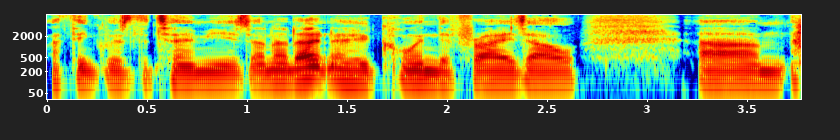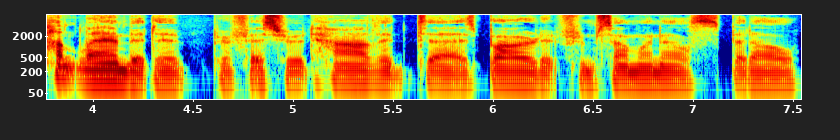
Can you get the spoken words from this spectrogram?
I think was the term used, and I don't know who coined the phrase. I'll um, Hunt Lambert, a professor at Harvard, uh, has borrowed it from someone else, but I'll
